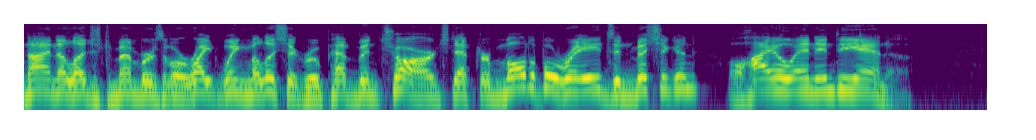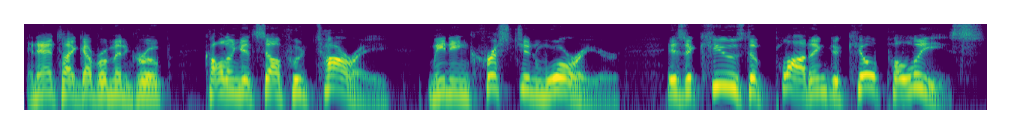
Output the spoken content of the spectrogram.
Nine alleged members of a right wing militia group have been charged after multiple raids in Michigan, Ohio, and Indiana. An anti government group calling itself Hutaree, meaning Christian warrior, is accused of plotting to kill police.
